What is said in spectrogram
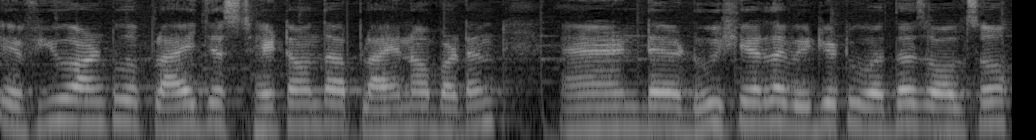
if you want to apply, just hit on the apply now button and uh, do share the video to others also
